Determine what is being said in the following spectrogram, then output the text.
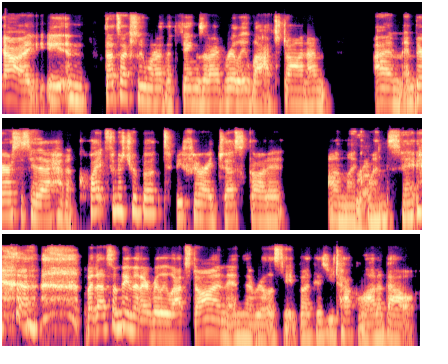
Yeah, and that's actually one of the things that I've really latched on. I'm I'm embarrassed to say that I haven't quite finished your book. To be fair, I just got it on like right. Wednesday. but that's something that I really latched on in the real estate book is you talk a lot about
